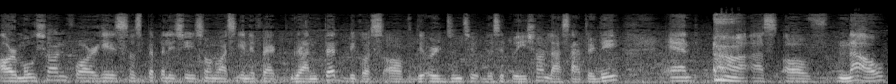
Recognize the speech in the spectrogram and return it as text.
Our motion for his hospitalization was in effect granted because of the urgency of the situation last Saturday. And as of now,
